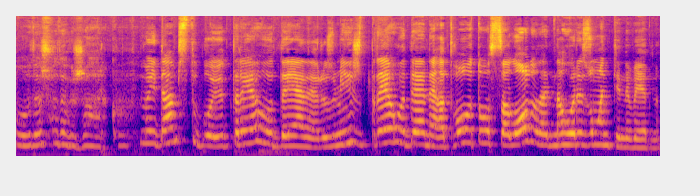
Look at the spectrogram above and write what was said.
Фу, да що так жарко? Ми йдемо з тобою три години, розумієш, три години, а твого того салону навіть на горизонті не видно.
